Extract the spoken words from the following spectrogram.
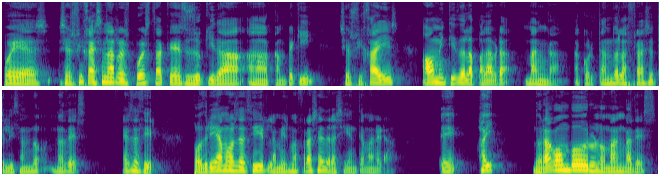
Pues si os fijáis en la respuesta que Suzuki da a Kampeki, si os fijáis, ha omitido la palabra manga, acortando la frase utilizando no des. Es decir, podríamos decir la misma frase de la siguiente manera. Eh, hai, Doragon Boru no manga des.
